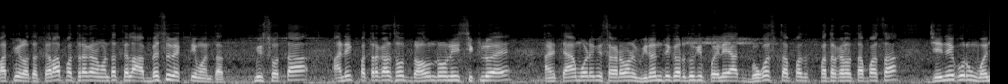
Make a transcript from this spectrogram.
बातमी लावतात त्याला पत्रकार म्हणतात त्याला अभ्यासू व्यक्ती म्हणतात. मी स्वतः अनेक पत्रकारांसोबत राहून राहून हे शिकलो आहे आणि त्यामुळे मी सगळ्यांना विनंती करतो की पहिले आज बोगस तपास पत्रकाराला तपासा जेणेकरून वन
